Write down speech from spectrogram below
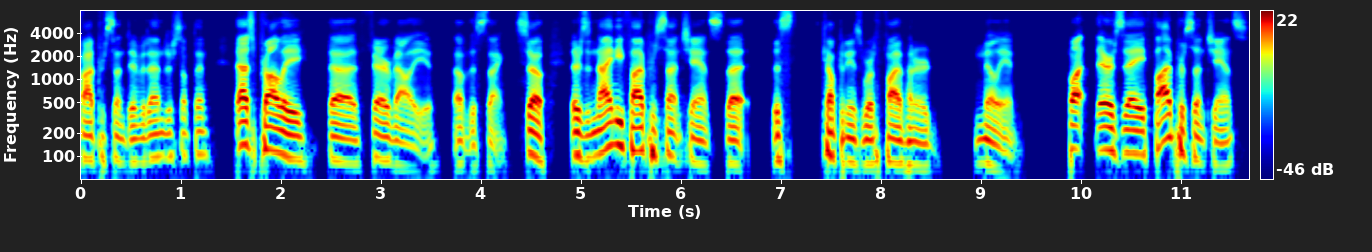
5% dividend or something. That's probably the fair value of this thing. So there's a 95% chance that this company is worth 500 million. But there's a 5% chance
